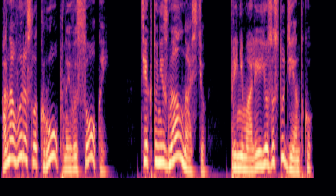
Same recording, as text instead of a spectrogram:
Она выросла крупной, высокой. Те, кто не знал Настю, принимали ее за студентку.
